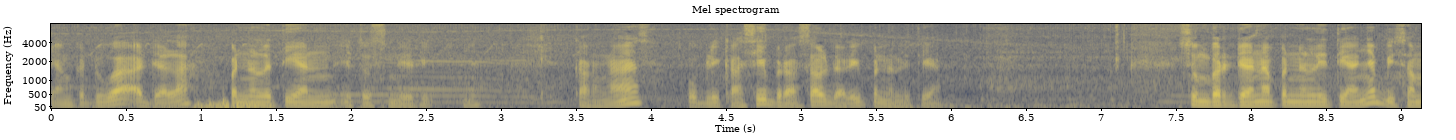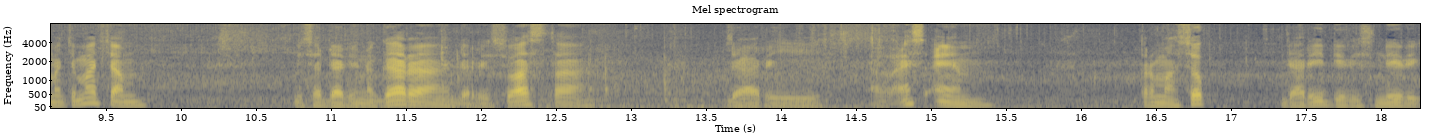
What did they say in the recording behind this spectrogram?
yang kedua adalah penelitian itu sendiri. Ya. Karena publikasi berasal dari penelitian. Sumber dana penelitiannya bisa macam-macam. Bisa dari negara, dari swasta, dari LSM, termasuk dari diri sendiri,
